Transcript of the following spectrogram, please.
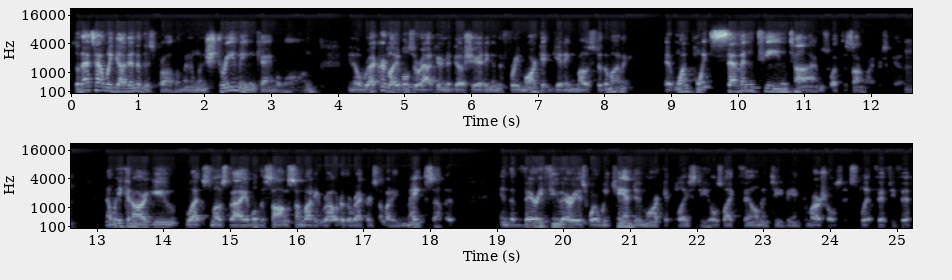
So that's how we got into this problem. And when streaming came along, you know, record labels are out here negotiating in the free market, getting most of the money. At one point, 17 times what the songwriters. Now, we can argue what's most valuable the song somebody wrote or the record somebody makes of it. In the very few areas where we can do marketplace deals like film and TV and commercials, it's split 50 50,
